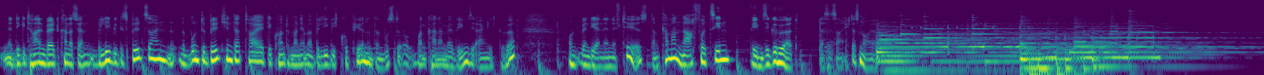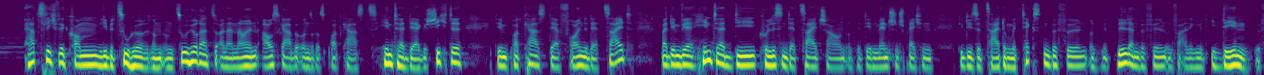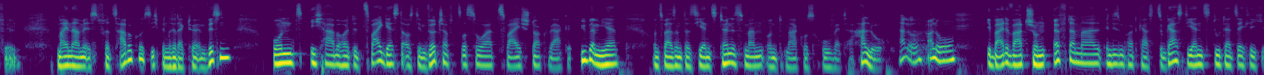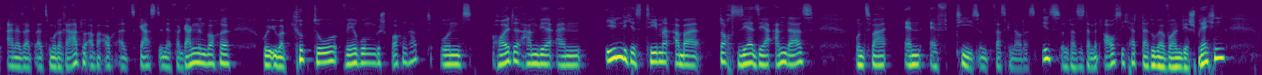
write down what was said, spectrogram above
In der digitalen Welt kann das ja ein beliebiges Bild sein, eine bunte Bildchendatei, die konnte man ja immer beliebig kopieren und dann wusste irgendwann keiner mehr, wem sie eigentlich gehört. Und wenn die ein NFT ist, dann kann man nachvollziehen, wem sie gehört. Das ist eigentlich das Neue. Herzlich willkommen, liebe Zuhörerinnen und Zuhörer, zu einer neuen Ausgabe unseres Podcasts Hinter der Geschichte, dem Podcast der Freunde der Zeit, bei dem wir hinter die Kulissen der Zeit schauen und mit den Menschen sprechen, die diese Zeitung mit Texten befüllen und mit Bildern befüllen und vor allen Dingen mit Ideen befüllen. Mein Name ist Fritz Habekus, ich bin Redakteur im Wissen und ich habe heute zwei Gäste aus dem Wirtschaftsressort, zwei Stockwerke über mir. Und zwar sind das Jens Tönnesmann und Markus Ruhwetter. Hallo. Hallo. Hallo. Ihr beide wart schon öfter mal in diesem Podcast zu Gast. Jens, du tatsächlich einerseits als Moderator, aber auch als Gast in der vergangenen Woche, wo ihr über Kryptowährungen gesprochen habt. Und heute haben wir ein ähnliches Thema, aber doch sehr, sehr anders. Und zwar NFTs und was genau das ist und was es damit auf sich hat, darüber wollen wir sprechen.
